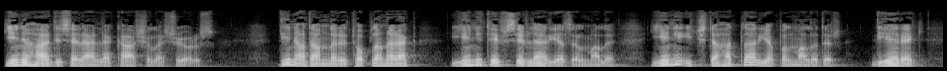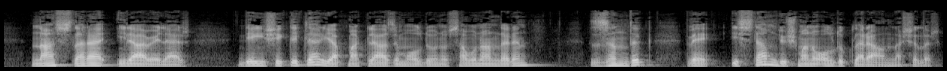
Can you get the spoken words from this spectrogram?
Yeni hadiselerle karşılaşıyoruz. Din adamları toplanarak yeni tefsirler yazılmalı, yeni içtihatlar yapılmalıdır diyerek naslara ilaveler, değişiklikler yapmak lazım olduğunu savunanların zındık ve İslam düşmanı oldukları anlaşılır.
